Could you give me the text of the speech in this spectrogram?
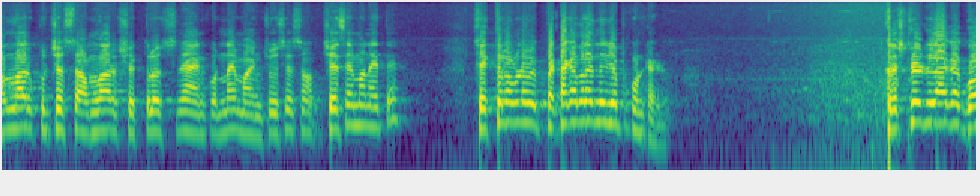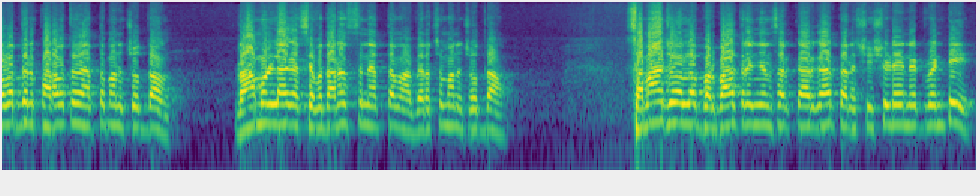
అమ్మవారికి పూజ చేస్తే అమ్మవారికి శక్తులు వచ్చినాయి ఆయనకు ఉన్నాయి మనం చూసేసాం. చేసేమని అయితే శక్తులు కూడా పెట్టకథలు ఎందుకు చెప్పుకుంటాడు? కృష్ణుడిలాగా గోవర్ధన పర్వతం ఎత్తమని చూద్దాం. రాముడిలాగా శివధనస్సుని ఎత్తమా విరచమని చూద్దాం. సమాజంలో ప్రభాత్ రంజన్ సర్కార్ గారు తన శిష్యుడైనటువంటి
